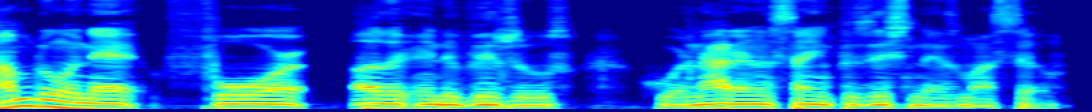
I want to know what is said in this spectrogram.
I'm doing that for other individuals who are not in the same position as myself.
